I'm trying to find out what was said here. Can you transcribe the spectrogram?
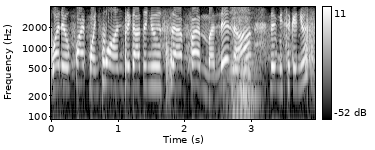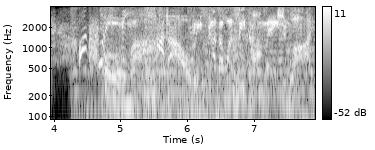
105.1 Brigada News FM Manila, the Music News Authority. Umahataw! Brigada Balita Nationwide!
